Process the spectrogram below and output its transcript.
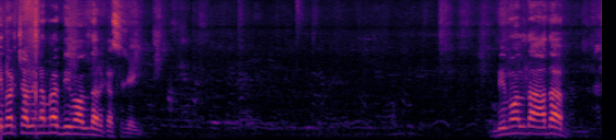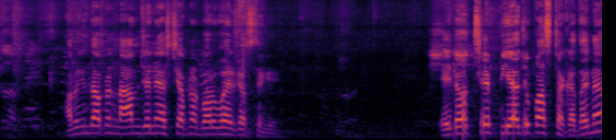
এবার চলেন আমরা বিমলদার কাছে যাই। বিমলদা, আদাব। আমি কিন্তু আপনার নাম জেনে আসছি আপনার বড় ভাইয়ের কাছ থেকে। এটা হচ্ছে পেঁয়াজু পাঁচ টাকা, তাই না?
